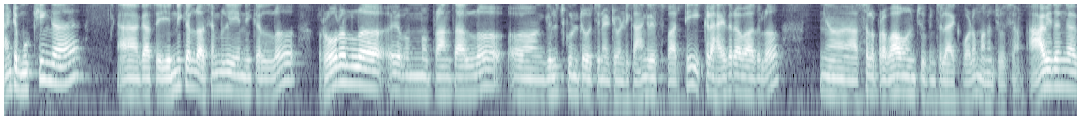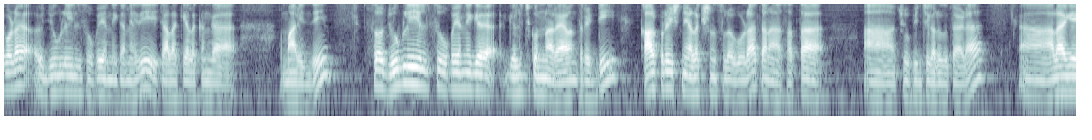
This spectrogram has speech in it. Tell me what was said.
అంటే ముఖ్యంగా గత ఎన్నికల్లో అసెంబ్లీ ఎన్నికల్లో రూరల్ ప్రాంతాల్లో గెలుచుకుంటూ వచ్చినటువంటి కాంగ్రెస్ పార్టీ ఇక్కడ హైదరాబాదులో అసలు ప్రభావం చూపించలేకపోవడం మనం చూసాం. ఆ విధంగా కూడా జూబ్లీ హిల్స్ ఉప ఎన్నిక అనేది చాలా కీలకంగా మారింది. సో జూబ్లీ హిల్స్ ఉప ఎన్నిక గెలుచుకున్న రేవంత్ రెడ్డి కార్పొరేషన్ ఎలక్షన్స్లో కూడా తన సత్తా చూపించగలుగుతాడా? అలాగే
